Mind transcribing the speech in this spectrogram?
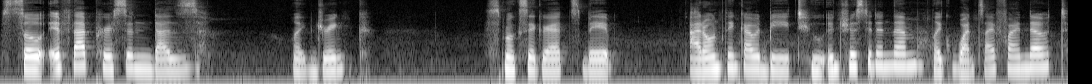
So if that person does like drink, smoke cigarettes, vape, I don't think I would be too interested in them like once I find out.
